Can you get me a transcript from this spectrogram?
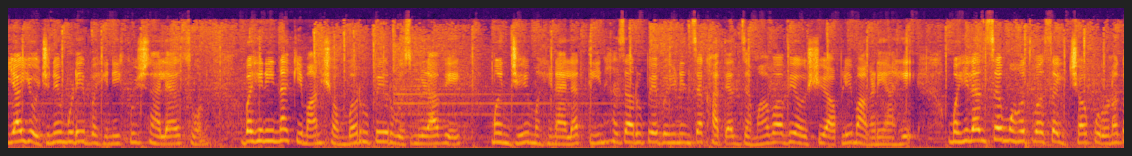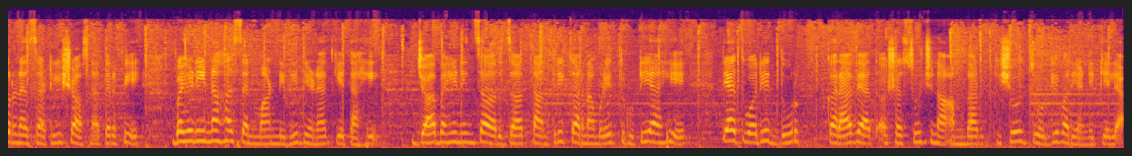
या योजनेमुळे बहिणी खुश झाल्या असून बहिणींना किमान शंभर रुपये रोज मिळावे म्हणजे महिन्याला तीन हजार रुपये बहिणींच्या खात्यात जमा व्हावे अशी आपली मागणी आहे. महिलांचं महत्त्वाचं इच्छा पूर्ण करण्यासाठी शासनातर्फे बहिणींना हा सन्मान निधी देण्यात येत आहे. ज्या बहिणींचा अर्जात तांत्रिक कारणामुळे त्रुटी आहे त्या त्वरित दूर कराव्यात अशा सूचना आमदार किशोर जोरगेवार यांनी केल्या.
